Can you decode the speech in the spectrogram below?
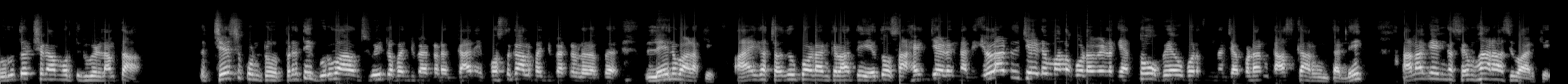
గురు దక్షిణామూర్తికి వీళ్ళంతా చేసుకుంటూ ప్రతి గురువారం స్వీట్లు పంచిపెట్టడం కానీ పుస్తకాలు పంచిపెట్టడం లేని వాళ్ళకి హాయిగా చదువుకోవడానికి లేకపోతే ఏదో సహాయం చేయడం కానీ ఇలాంటివి చేయడం వల్ల కూడా వీళ్ళకి ఎంతో ఉపయోగపడుతుందని చెప్పడానికి ఆస్కారం ఉంటుంది అలాగే ఇంకా సింహరాశి వారికి.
